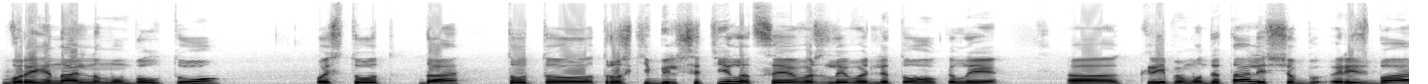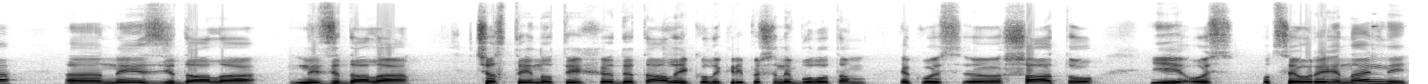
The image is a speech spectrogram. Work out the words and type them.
в оригінальному болту, ось тут, да, тут о, трошки більше тіла. Це важливо для того, коли е, кріпимо деталі, щоб різьба е, не з'їдала, не з'їдала частину тих деталей, коли кріпиш, не було там якогось е, шату. І ось оце оригінальний,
